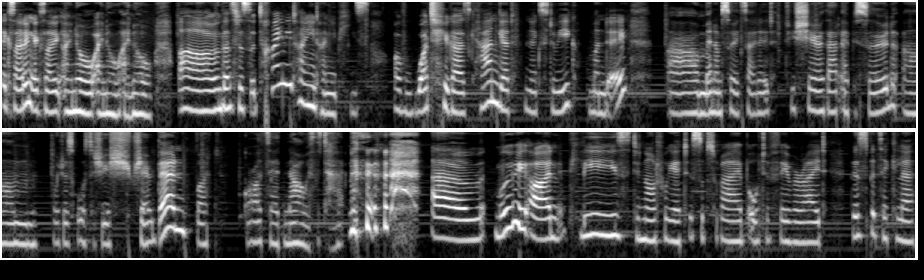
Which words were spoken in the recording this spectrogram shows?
Exciting, exciting. I know, I know, I know. Um, that's just a tiny, tiny, tiny piece of what you guys can get next week, Monday. Um, and I'm so excited to share that episode, um, which was supposed to be shared then, but God said now is the time. um, moving on, please do not forget to subscribe or to favorite this particular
